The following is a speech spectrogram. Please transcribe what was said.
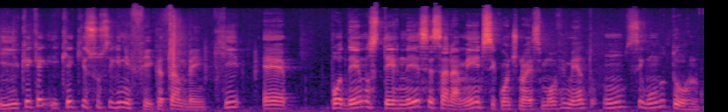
E o que, que, que isso significa também? Que é, podemos ter necessariamente, se continuar esse movimento, um segundo turno.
